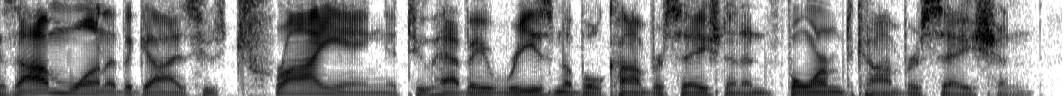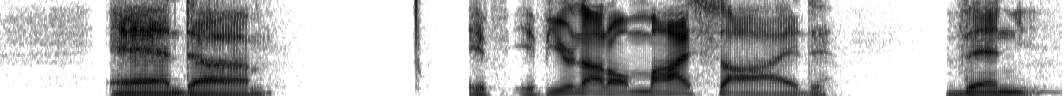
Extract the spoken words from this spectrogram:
because I'm one of the guys who's trying to have a reasonable conversation, an informed conversation. And um, if if you're not on my side, then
